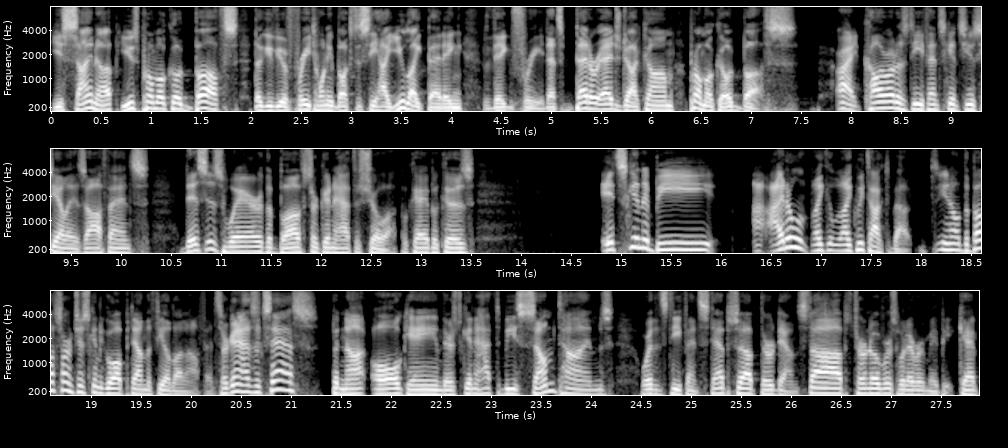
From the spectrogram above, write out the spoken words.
You sign up, use promo code BUFFS. They'll give you a free 20 bucks to see how you like betting VIG free. That's bettoredge.com, promo code BUFFS. All right, Colorado's defense against UCLA's offense. This is where the Buffs are going to have to show up, okay? Because it's going to be. I don't like like we talked about. You know, the Buffs aren't just going to go up and down the field on offense. They're going to have success, but not all game. There's going to have to be some times where this defense steps up, third down stops, turnovers, whatever it may be. Okay,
